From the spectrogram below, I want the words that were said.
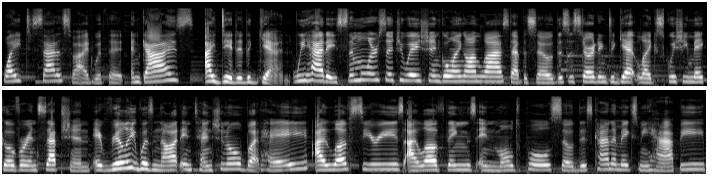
quite satisfied with it. And guys, I did it again. We had a similar situation going on last episode. This is starting to get like squishy makeover inception. It really was not intentional, but hey. I love series, I love things in multiples, so this kind of makes me happy.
